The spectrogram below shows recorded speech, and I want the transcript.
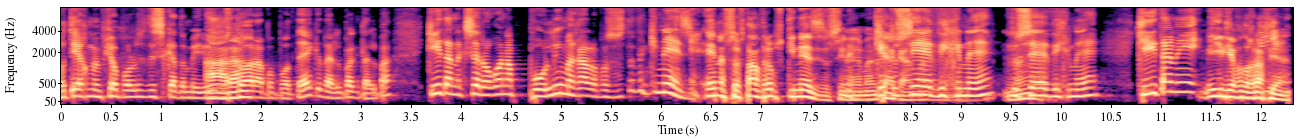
ότι έχουμε πιο πολλούς δισεκατομμυριούς Άρα- τώρα από ποτέ κτλ. κτλ. Και ήταν, ξέρω εγώ, ένα πολύ μεγάλο ποσοστό ήταν Κινέζοι. Ένας στου 7 ανθρώπους Κινέζους είναι. μα, τι και να τους κάνουμε. έδειχνε, τους έδειχνε και ήταν. Η ίδια φωτογραφία. ναι,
